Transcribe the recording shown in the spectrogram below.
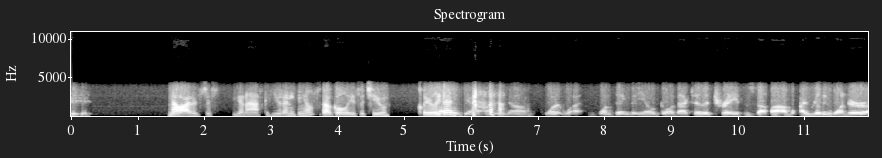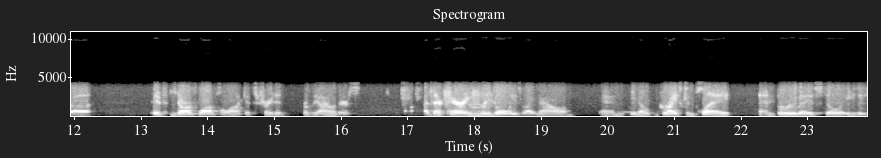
no, I was just going to ask if you had anything else about goalies, which you clearly oh, did. yeah. I mean, um, one one thing that you know, going back to the trades and stuff, I I really wonder uh, if Yaroslav Halak gets traded from the Islanders. They're carrying mm. three goalies right now, um, and you know, Greiss can play, and Berube is still he's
